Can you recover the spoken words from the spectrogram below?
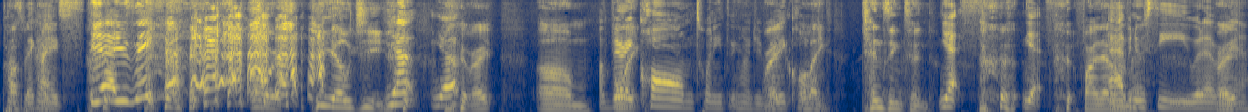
prospect, Prospect heights, Heights. yeah, you see? or plg yep. Yep. right um A very like, calm 2300. Very right or calm. like kensington yes. Yes. find that Avenue. C, whatever. right? Yeah.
